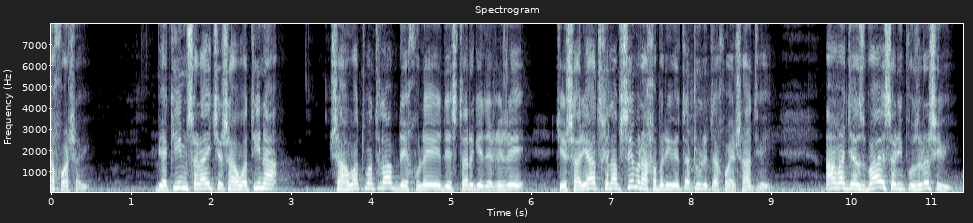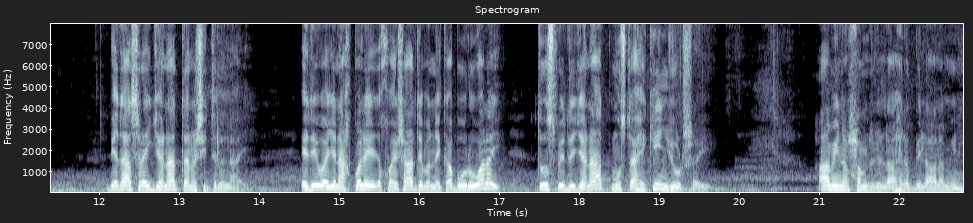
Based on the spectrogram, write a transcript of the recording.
نه خوښوي بیا کیم سړی چې شهوتینا شهوت مطلب د خله د سترګې د غږې چې شریعت خلاف سمره خبرې وي ته ټول ته خواهشات وي هغه جذبه سړی پوزړه شي بیا دا سړی جنت ته نشي تللای اې دی وجنه خپل خواهشات باندې کبور ولای توس په د جنت مستحقین جوړ شي آمين الحمد لله رب العالمين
